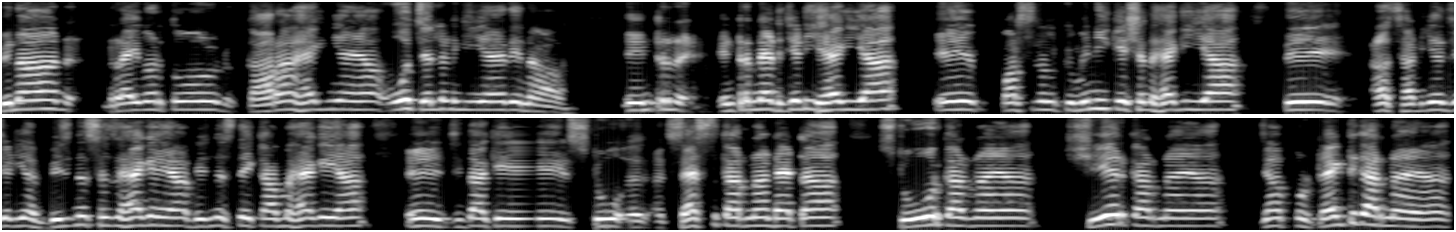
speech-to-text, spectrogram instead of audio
ਬਿਨਾ ਡਰਾਈਵਰ ਤੋਂ ਕਾਰਾਂ ਹੈਗੀਆਂ ਆ, ਉਹ ਚੱਲਣਗੀਆਂ ਇਹਦੇ ਨਾਲ। ਇੰਟਰ ਇੰਟਰਨੈਟ ਜਿਹੜੀ ਹੈਗੀ ਆ, ਇਹ ਪਰਸਨਲ ਕਮਿਊਨੀਕੇਸ਼ਨ ਹੈਗੀ ਆ ਤੇ ਸਾਡੀਆਂ ਜਿਹੜੀਆਂ ਬਿਜ਼ਨੈਸਸ ਹੈਗੇ ਆ ਬਿਜ਼ਨਸ ਦੇ ਕੰਮ ਹੈਗੇ ਆ ਜਿੱਦਾਂ ਕਿ ਸਟੋਰ ਐਕਸੈਸ ਕਰਨਾ ਡਾਟਾ ਸਟੋਰ ਕਰਨਾ ਆ ਸ਼ੇਅਰ ਕਰਨਾ ਆ, ਜਾਂ ਪ੍ਰੋਟੈਕਟ ਕਰਨਾ ਆ,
